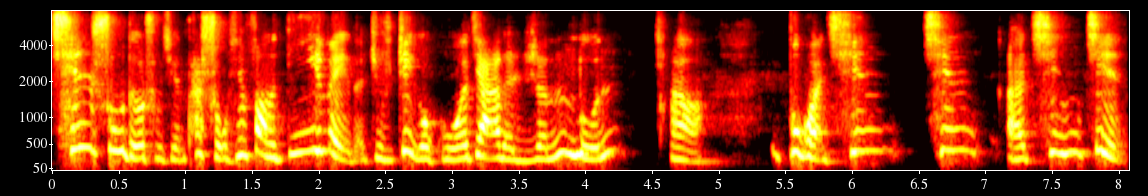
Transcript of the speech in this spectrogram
亲疏得处其他首先放在第一位的就是这个国家的人伦啊，不管亲亲啊亲近。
